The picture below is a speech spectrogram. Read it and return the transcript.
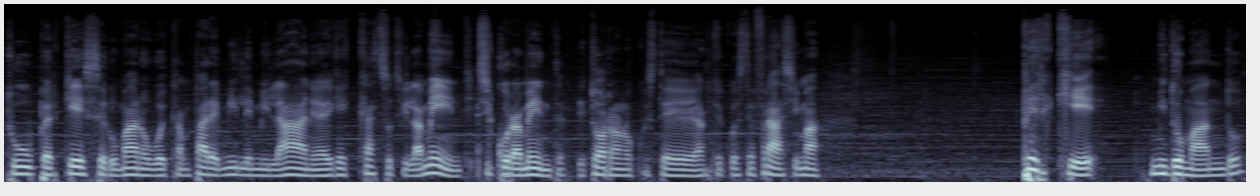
tu perché essere umano vuoi campare mille mille anni, che cazzo ti lamenti? Sicuramente ritornano queste, anche queste frasi, ma perché mi domando,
